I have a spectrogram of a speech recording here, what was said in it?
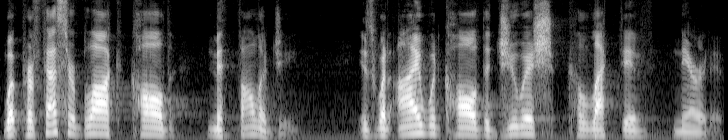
What Professor Bloch called mythology is what I would call the Jewish collective narrative.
